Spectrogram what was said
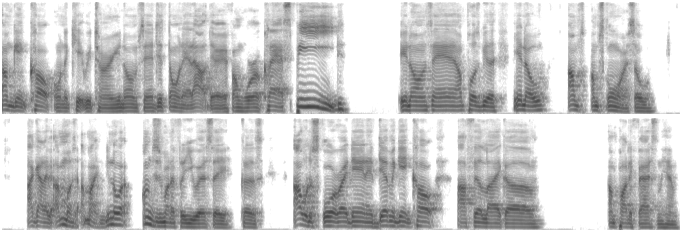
I'm getting caught on the kick return. You know what I'm saying? Just throwing that out there. If I'm world class speed, you know what I'm saying? I'm supposed to be a, you know, I'm I'm scoring. So I gotta, I must, I might, you know what? I'm just running for the USA because I would have scored right there. And if Devin getting caught, I feel like uh, I'm probably faster than him.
